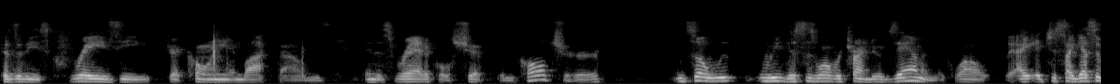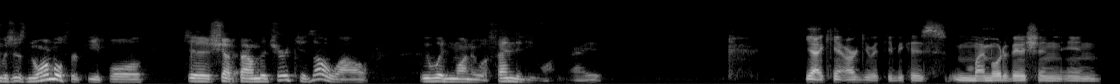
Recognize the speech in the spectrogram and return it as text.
because of these crazy draconian lockdowns and this radical shift in culture. And so we, we this is what we're trying to examine. Like, well, I, it just I guess it was just normal for people to shut down the churches. Oh well, we wouldn't want to offend anyone, right? Yeah, I can't argue with you because my motivation in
